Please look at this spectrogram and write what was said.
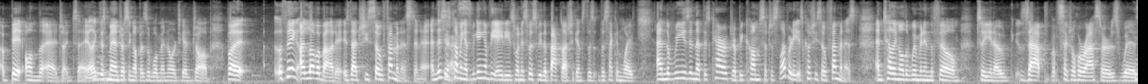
a bit on the edge. I'd say, like Mm. this man dressing up as a woman in order to get a job. But the thing I love about it is that she's so feminist in it. And this is coming at the beginning of the 80s when it's supposed to be the backlash against the, the second wave. And the reason that this character becomes such a celebrity is because she's so feminist and telling all the women in the film to, you know, zap sexual harassers with,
